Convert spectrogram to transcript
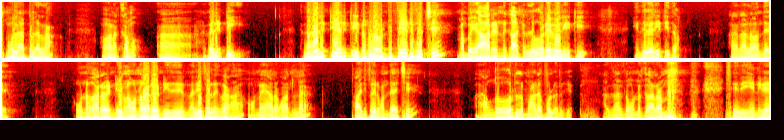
ஸ்மால் ஆப்பிள் எல்லாம். வணக்கம். வெரைட்டி இந்த வெரைட்டி வெரைட்டி நம்மளை வந்து தேடி போச்சு. நம்ம யாருன்னு காட்டுறது ஒரே வெரைட்டி இந்த வெரைட்டி தான். அதனால் வந்து ஒன்றும் வர வேண்டியவங்களாம் ஒன்றும் வர வேண்டியது. நிறைய பேர் இருக்கிறாங்க. ஒன்றும் யாரும் வரல. பாதி பேர் வந்தாச்சு. அவங்க ஊரில் மழை போல் இருக்குது அதனால தான் ஒன்றுக்கும் வராமல் சரி எனிவே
